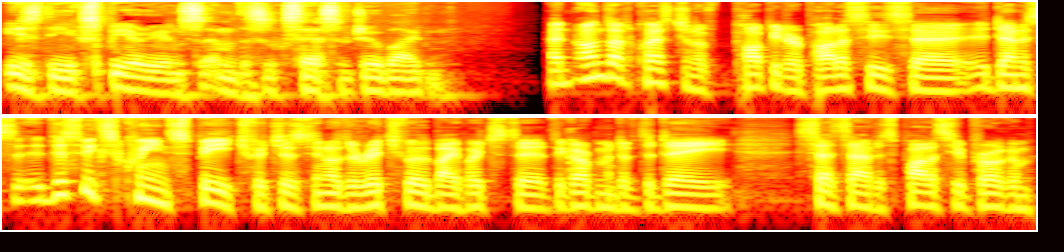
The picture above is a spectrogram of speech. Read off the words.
is the experience and the success of Joe Biden. And on that question of popular policies, uh, Denis, this week's Queen's speech, which is you know the ritual by which the, the government of the day sets out its policy programme,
